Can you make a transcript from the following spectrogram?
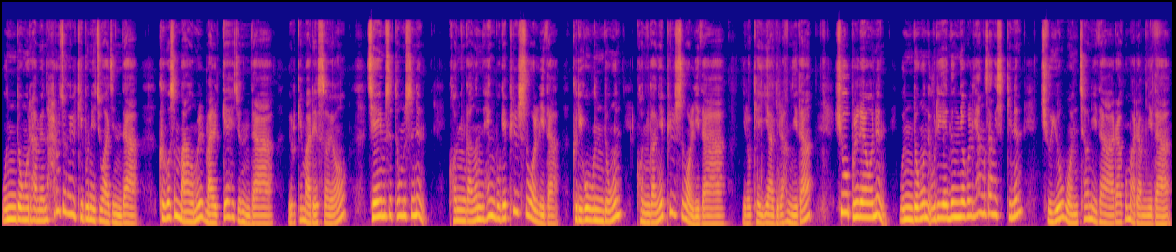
운동을 하면 하루 종일 기분이 좋아진다. 그것은 마음을 맑게 해준다. 이렇게 말했어요. 제임스 톰스는 건강은 행복의 필수 원리다. 그리고 운동은 건강의 필수 원리다. 이렇게 이야기를 합니다. 휴 블레어는 운동은 우리의 능력을 향상시키는 주요 원천이다. 라고 말합니다.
